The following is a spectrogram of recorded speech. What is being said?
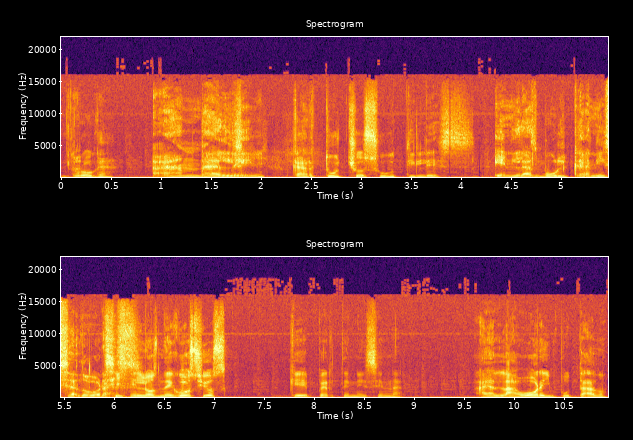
droga, Ándale. ¿sí? cartuchos útiles, En las vulcanizadoras. sí, en los negocios que pertenecen a, a la hora imputado,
